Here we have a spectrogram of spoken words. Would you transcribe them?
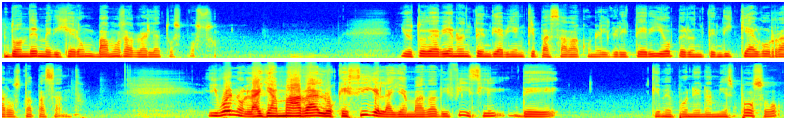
donde me dijeron, vamos a hablarle a tu esposo. Yo todavía no entendía bien qué pasaba con el griterío, pero entendí que algo raro está pasando. Y bueno, la llamada, lo que sigue, la llamada difícil de que me ponen a mi esposo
